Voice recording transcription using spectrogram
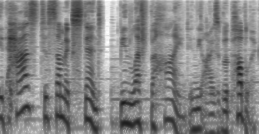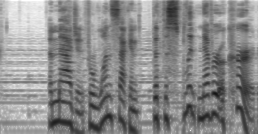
it has to some extent been left behind in the eyes of the public. Imagine for one second that the split never occurred,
